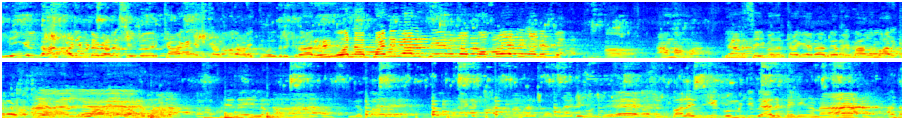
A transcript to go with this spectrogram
நீங்கள் தான் பணிவிட வேலை செய்வதற்காக என் கணவர் அழைத்து வந்திருக்கிறாரு. ஓ நான் பணி வேலை செய்யறத பொம்பளாட்டி நினைப்பேன். ஆமாமா வேலை செய்வதற்காக ஏன்னா நிறைய மாதமா இருக்கிறேன் அப்படியெல்லாம் இல்லம்மா. இங்க பாரு பொம்மநாட்டி மாசமா இருக்கிற பொம்மநாட்டி கொண்டு வளைஞ்சி குமிஞ்சி வேலை செஞ்சீங்கன்னா அந்த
